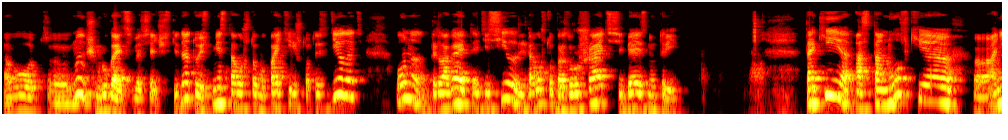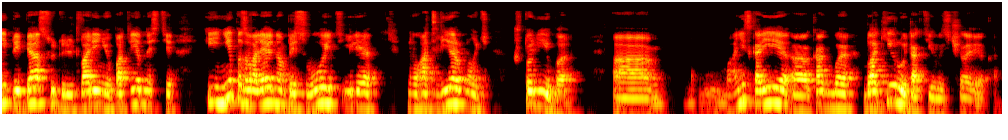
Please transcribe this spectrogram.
вот, ну, в общем, ругает себя всячески, да, то есть вместо того, чтобы пойти что-то сделать, он предлагает эти силы для того, чтобы разрушать себя изнутри. Такие остановки, э, они препятствуют удовлетворению потребности и не позволяют нам присвоить или ну, отвергнуть что-либо. А, они скорее э, как бы блокируют активность человека.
